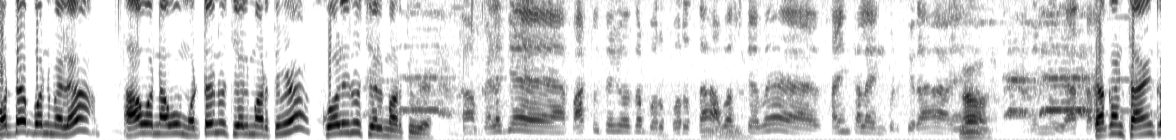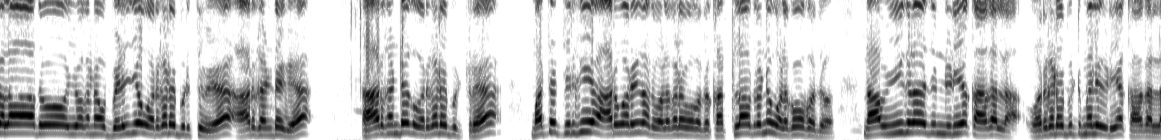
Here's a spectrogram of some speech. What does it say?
ಮೊಟ್ಟೆ ಬಂದಮೇಲೆ ಆವ ನಾವು ಮೊಟ್ಟೆನೂ ಚೇಲ್ ಮಾಡ್ತೀವಿ ಕೋಳಿನೂ ಚೇಲ್ ಮಾಡ್ತೀವಿ. ಬೆಳಗ್ಗೆ ಬಾಕ್ಲು ತೆಗೆಯೋದ ಬರುತ್ತಾ? ಸಾಯಂಕಾಲ ಹೆಂಗ್ ಬಿಡ್ತೀರಾ? ಯಾಕಂದ್ರೆ ಸಾಯಂಕಾಲ ಅದು ಇವಾಗ ನಾವು ಬೆಳಿಗ್ಗೆ ಹೊರಗಡೆ ಬಿಡ್ತೀವಿ ಆರು ಗಂಟೆಗೆ. ಆರು ಗಂಟೆಗೆ ಹೊರಗಡೆ ಬಿಟ್ಟರೆ ಮತ್ತೆ ತಿರುಗಿ ಆರೂವರೆಗೆ ಅದು ಒಳಗಡೆ ಹೋಗೋದು. ಕತ್ಲಾದ್ರೇ ಒಳಗೆ ಹೋಗೋದು. ನಾವು ಈಗಲೇ ಅದನ್ನ ಹಿಡಿಯೋಕ್ಕಾಗಲ್ಲ. ಹೊರಗಡೆ ಬಿಟ್ಟ ಮೇಲೆ ಹಿಡಿಯೋಕ್ಕಾಗಲ್ಲ.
